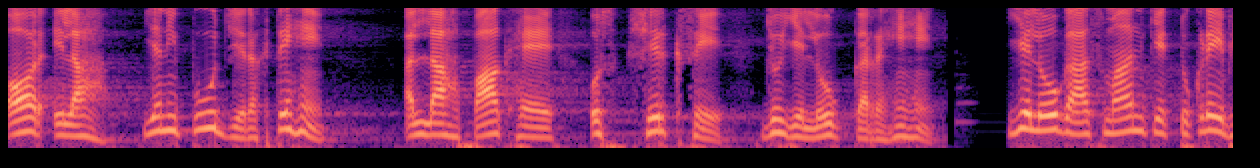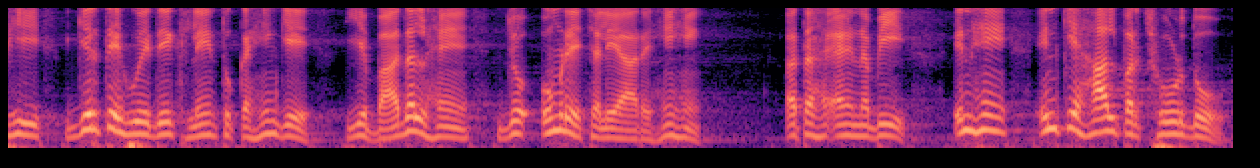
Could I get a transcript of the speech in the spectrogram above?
और इलाह, यानी पूज्य रखते हैं? अल्लाह पाक है उस शिरक से जो ये लोग कर रहे हैं। ये लोग आसमान के टुकड़े भी गिरते हुए देख लें तो कहेंगे ये बादल हैं जो उमड़े चले आ रहे हैं। अतः ए नबी, इन्हें इनके हाल पर छोड़ दो।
